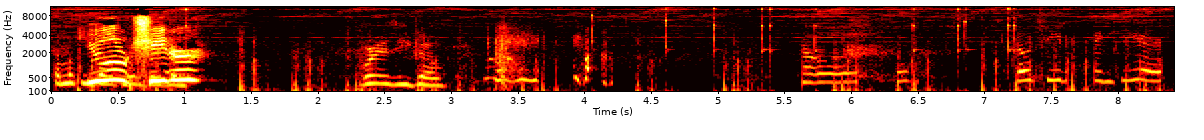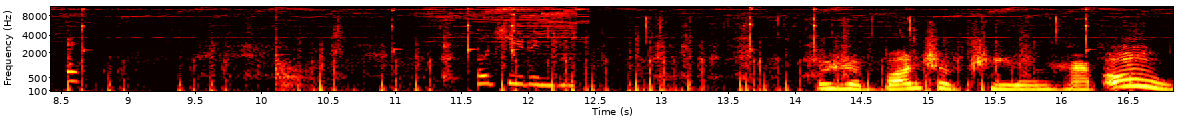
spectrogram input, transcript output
The monkey You gods little cheater. them. Where does he go? No cheating here. No cheating. There's a bunch of cheating happening.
